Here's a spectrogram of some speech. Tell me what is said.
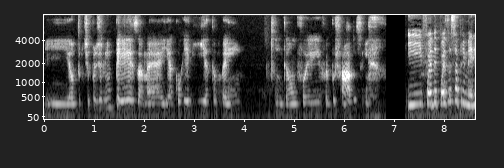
e outro tipo de limpeza, né? E a correria também. Então foi, foi puxado, assim. E foi depois dessa primeira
